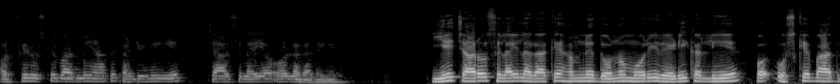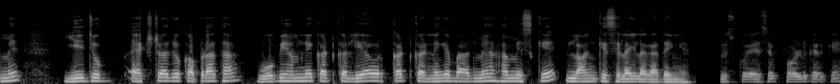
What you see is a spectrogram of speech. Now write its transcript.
और फिर उसके बाद में यहाँ पे कंटिन्यू ये चार सिलाइयाँ और लगा देंगे। ये चारों सिलाई लगा के हमने दोनों मोरी रेडी कर लिए और उसके बाद में ये जो एक्स्ट्रा जो कपड़ा था, वो भी हमने कट कर लिया और कट करने के बाद में हम इसके लांग की सिलाई लगा देंगे। इसको ऐसे फोल्ड करके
